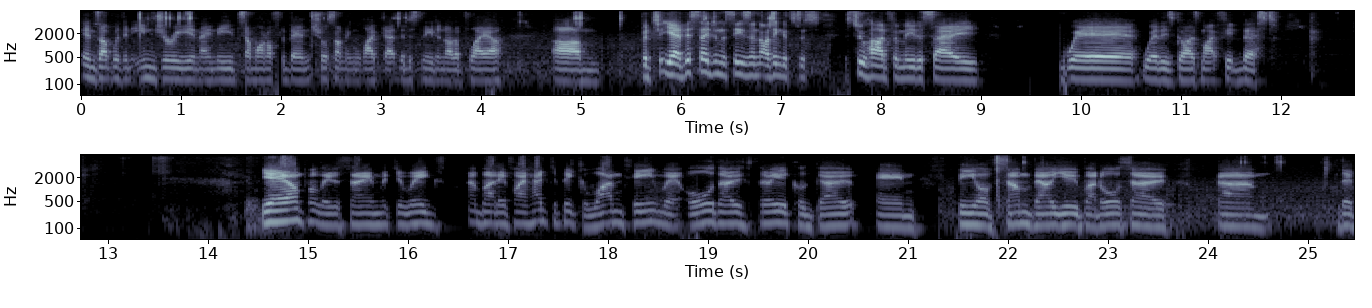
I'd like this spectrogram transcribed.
ends up with an injury and they need someone off the bench or something like that. They just need another player. Um, but yeah, this stage in the season, I think it's just it's too hard for me to say where where these guys might fit best. Yeah, I'm probably the same with your wigs. But if I had to pick one team where all those three could go and be of some value, but also um, the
